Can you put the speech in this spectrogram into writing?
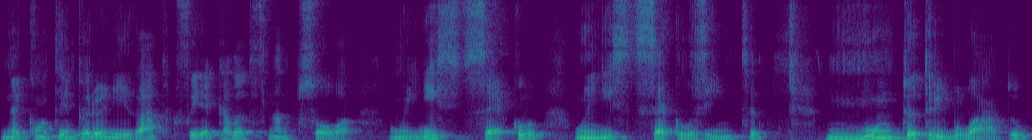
na contemporaneidade que foi aquela de Fernando Pessoa um início de século, um início de século XX, muito atribulado,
